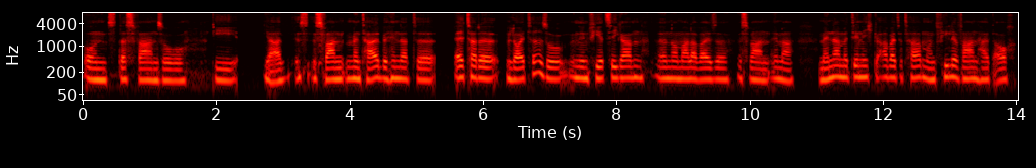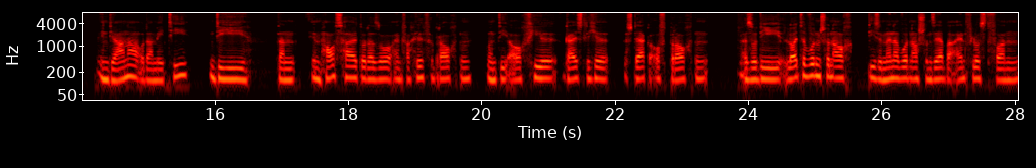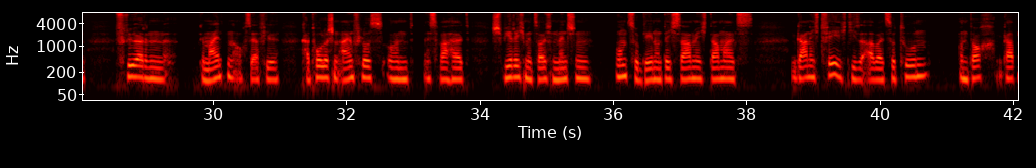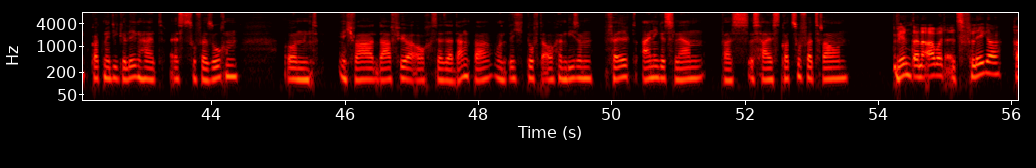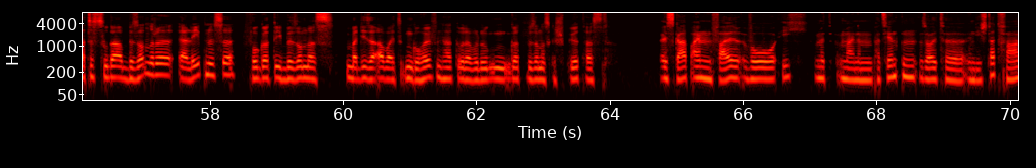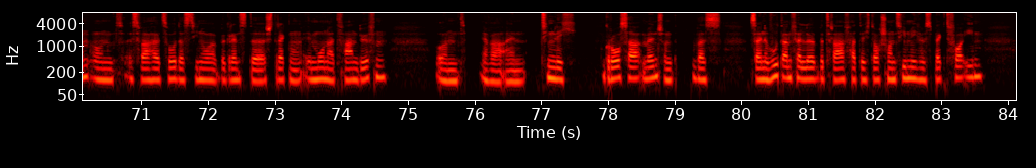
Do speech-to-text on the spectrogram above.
Und das waren so die, ja, es, es waren mental behinderte ältere Leute, so in den 40ern äh, normalerweise. Es waren immer Männer, mit denen ich gearbeitet habe und viele waren halt auch Indianer oder Métis, die dann im Haushalt oder so einfach Hilfe brauchten und die auch viel geistliche Stärke oft brauchten. Also die Leute wurden schon auch, diese Männer wurden auch schon sehr beeinflusst von früheren Gemeinden, auch sehr viel katholischen Einfluss und es war halt schwierig mit solchen Menschen umzugehen und ich sah mich damals gar nicht fähig, diese Arbeit zu tun und doch gab Gott mir die Gelegenheit, es zu versuchen und ich war dafür auch sehr, sehr dankbar und ich durfte auch in diesem Feld einiges lernen, was es heißt, Gott zu vertrauen. Während deiner Arbeit als Pfleger hattest du da besondere Erlebnisse, wo Gott dich besonders bei dieser Arbeit geholfen hat oder wo du Gott besonders gespürt hast? Es gab einen Fall, wo ich mit meinem Patienten sollte in die Stadt fahren und es war halt so, dass sie nur begrenzte Strecken im Monat fahren dürfen und er war ein ziemlich großer Mensch und was seine Wutanfälle betraf, hatte ich doch schon ziemlich Respekt vor ihm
